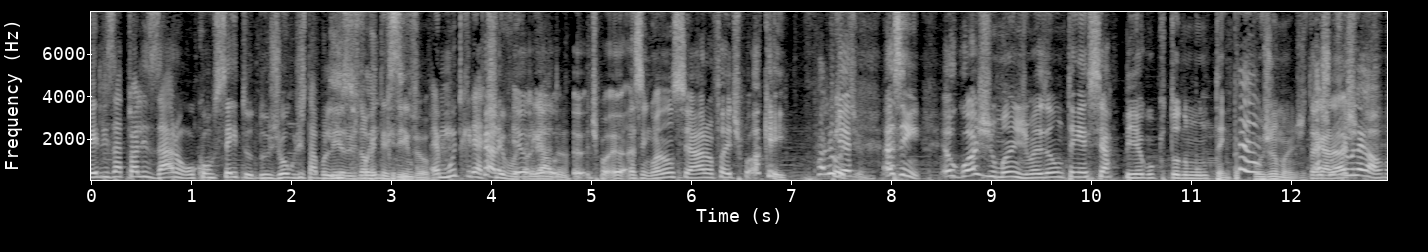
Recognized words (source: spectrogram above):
eles atualizaram o conceito do jogo de tabuleiro Isso de foi 95. incrível. É muito criativo, Cara, eu, tá ligado? eu- eu, tipo, eu- assim, quando anunciaram, eu falei, tipo, ok. Hollywood. Porque, assim, eu gosto de Jumanji, mas eu não tenho esse apego que todo mundo tem por Jumanji, tá Acho ligado? um filme legal.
